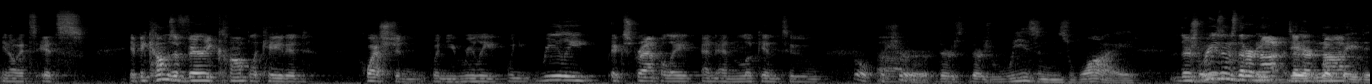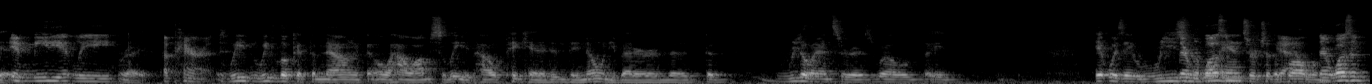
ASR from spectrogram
you know, it's it's it becomes a very complicated question when you really when you really extrapolate and, and look into. Well, for Um, sure, there's there's reasons why. There's reasons that are not that are not immediately Right. apparent. We we look at them now and we think, oh, how obsolete, how pigheaded, didn't they know any better? And the the real answer is, well, they. It was a reasonable answer to the Yeah, problem. There wasn't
